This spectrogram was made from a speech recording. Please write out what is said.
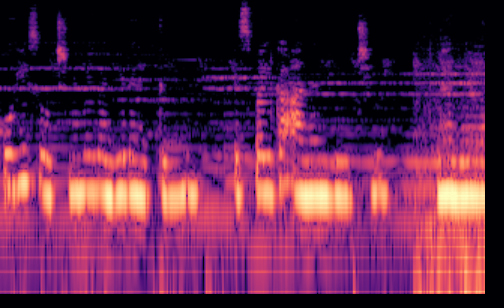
को ही सोचने में लगे रहते हैं। इस पल का आनंद लीजिए। धन्यवाद।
